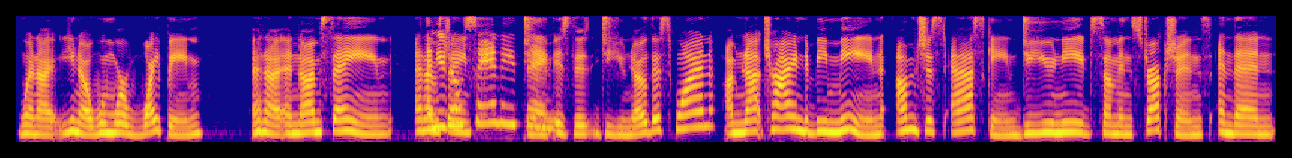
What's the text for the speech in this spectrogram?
when I, you know, when we're wiping and I and I'm saying and, I'm And you saying, don't say do you, anything. is this do you know this one? I'm not trying to be mean. I'm just asking, do you need some instructions? And then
